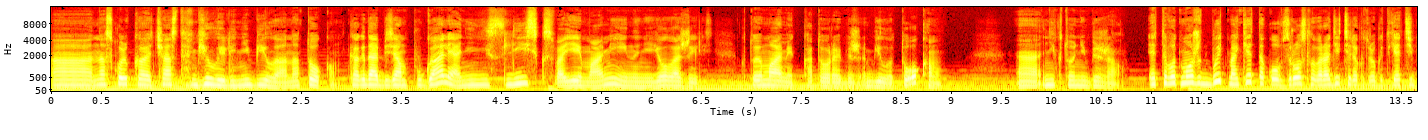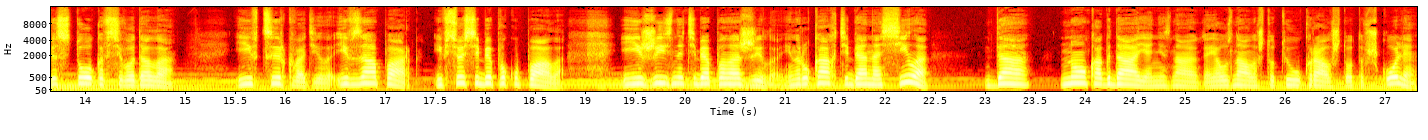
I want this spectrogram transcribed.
а, насколько часто била или не била она током. Когда обезьян пугали, они неслись к своей маме и на нее ложились. К той маме, которая била током, а, никто не бежал. Это вот может быть макет такого взрослого родителя, который говорит, я тебе столько всего дала. И в цирк водила, и в зоопарк, и все себе покупала, и жизнь на тебя положила, и на руках тебя носила. Да, но когда, я не знаю, я узнала, что ты украл что-то в школе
